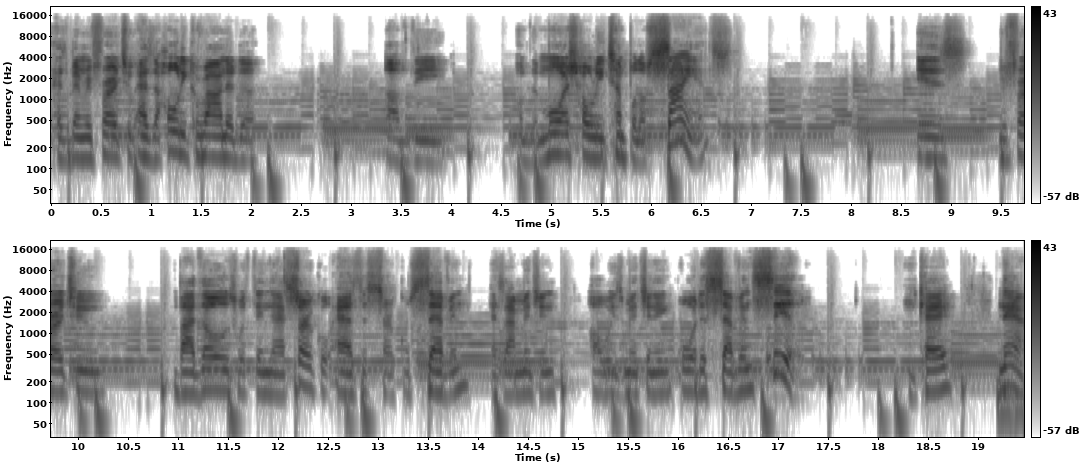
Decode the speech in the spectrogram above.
has been referred to as the Holy Quran of the of the of the Moorish Holy Temple of Science is referred to by those within that circle as the circle seven, as I mentioned, always mentioning, or the seven seal. Okay. Now,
